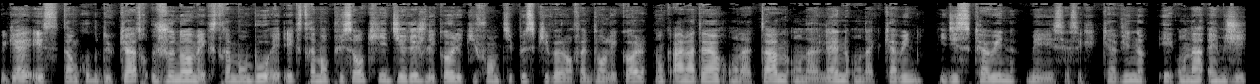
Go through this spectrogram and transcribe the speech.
et c'est un groupe de quatre jeunes hommes extrêmement beaux et extrêmement puissants qui dirigent l'école et qui font un petit peu ce qu'ils veulent en fait dans l'école. Donc à l'intérieur, on a Tam, on a Len, on a Kevin. Ils disent Kevin, mais c'est écrit Kevin. Et on a MJ.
